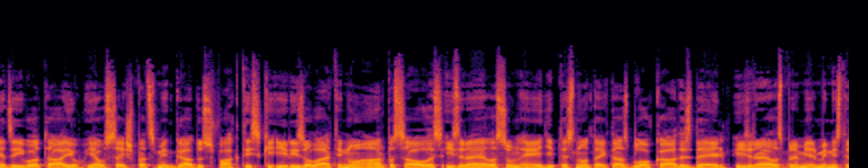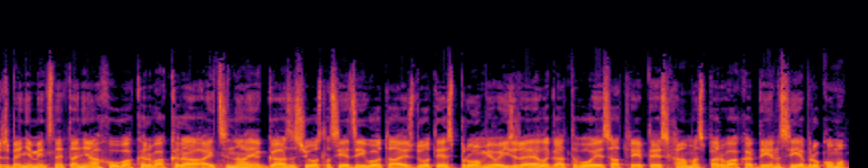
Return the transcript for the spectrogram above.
iedzīvotāju jau 16 gadus faktiski ir izolēti no ārpasaules Izraēlas un Ēģiptes noteiktās blokādes dēļ. Izraēlas premjerministrs Benjamins Netanjahu vakar vakarā aicināja Gāzes joslas iedzīvotājus doties prom, jo Izraela gatavojas atriepties Hamas par vakardienas iebrukumu.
